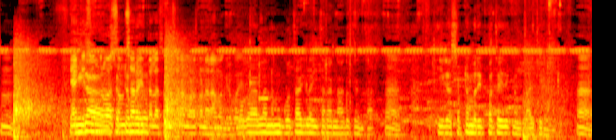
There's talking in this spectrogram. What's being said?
ಹ್ಞೂ ಸುಂದರವಾದ ಸಂಸಾರ ಇತ್ತಲ್ಲ? ಸಂಸಾರ ಮಾಡ್ಕೊಂಡು ಆರಾಮಾಗಿರ್ಬೋದು. ಅವಾಗ ಎಲ್ಲ ನಮ್ಗೆ ಗೊತ್ತಾಗಿಲ್ಲ ಈ ಥರ ಹಂಗಾಗುತ್ತೆ ಅಂತ. ಹಾಂ. ಈಗ ಸೆಪ್ಟೆಂಬರ್ ಇಪ್ಪತ್ತೈದಕ್ಕೆ ನಮ್ಮ ತಾಯಿ ತೀರ ಹಾಂ.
